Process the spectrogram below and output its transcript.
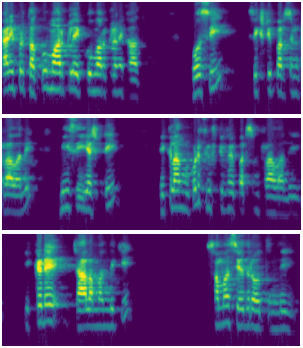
కానీ ఇప్పుడు తక్కువ మార్కులు ఎక్కువ మార్కులనే కాదు. ఓసీ సిక్స్టీ పర్సెంట్ రావాలి. బీసీ ఎస్టీ వికలాంగులు కూడా ఫిఫ్టీ ఫైవ్ పర్సెంట్ రావాలి. ఇక్కడే చాలా మందికి సమస్య ఎదురవుతుంది.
